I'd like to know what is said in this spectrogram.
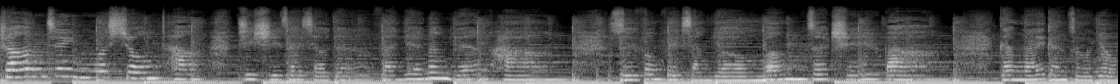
装进我胸膛。即使再小的帆也能远航，随风飞翔，有梦做翅膀，敢爱敢做，勇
